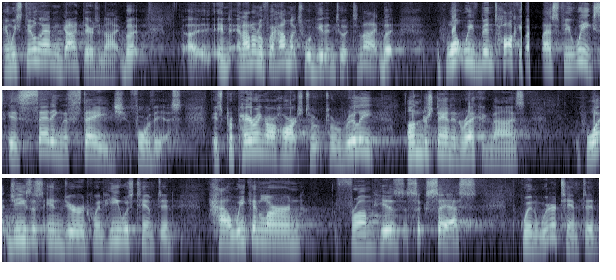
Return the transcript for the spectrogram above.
and we still hadn't got there tonight, but, uh, and, and I don't know for how much we'll get into it tonight, but what we've been talking about last few weeks is setting the stage for this. It's preparing our hearts to, to really understand and recognize what Jesus endured when he was tempted, how we can learn from his success when we're tempted,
